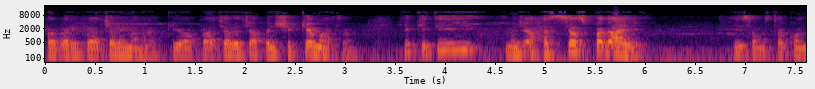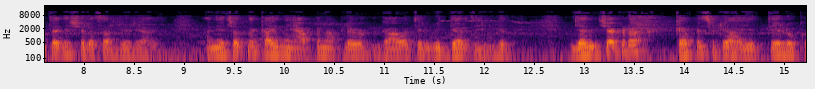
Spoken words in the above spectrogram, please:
प्रभारी प्राचार्य म्हणा किंवा प्राचार्याचे आपण शिक्के मारतो. हे किती म्हणजे हास्यास्पद आहे. ही संस्था कोणत्या दिशेला चाललेली आहे? आणि याच्यातनं काही नाही आपण आपल्या गावातील विद्यार्थी ज्यांच्याकडं कॅपॅसिटी आहे ते लोक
